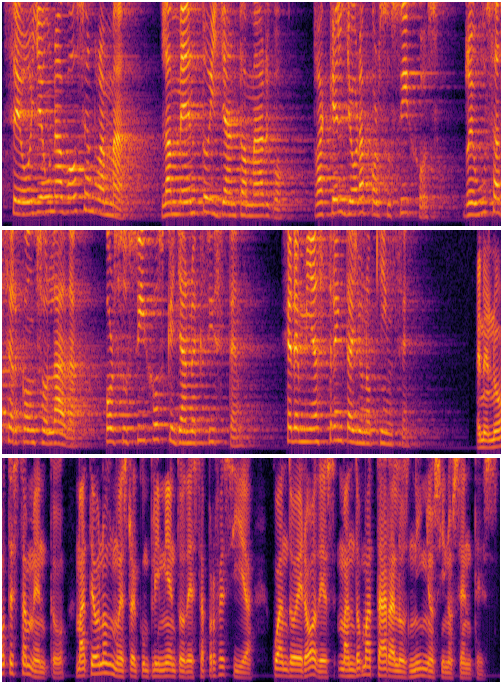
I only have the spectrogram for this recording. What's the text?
se oye una voz en Ramá, lamento y llanto amargo. Raquel llora por sus hijos, rehúsa ser consolada por sus hijos que ya no existen. Jeremías 31:15. En el Nuevo Testamento, Mateo nos muestra el cumplimiento de esta profecía cuando Herodes mandó matar a los niños inocentes.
